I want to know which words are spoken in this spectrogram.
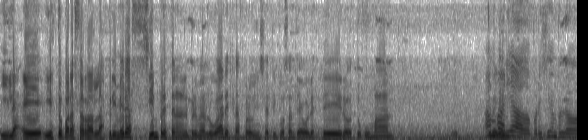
Y, la, eh, y, esto para cerrar, las primeras siempre están en el primer lugar, estas provincias tipo Santiago del Estero, Tucumán. Eh, Han variado, por ejemplo,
